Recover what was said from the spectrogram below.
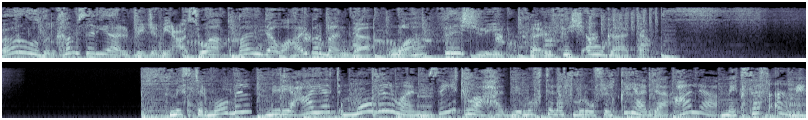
عروض الخمسة ريال في جميع أسواق باندا وهايبر باندا. و freshly فرفش أوقاتك. Mister Mobil برعاية Mobil One زيت واحد لمختلف ظروف القيادة على Mix FM.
